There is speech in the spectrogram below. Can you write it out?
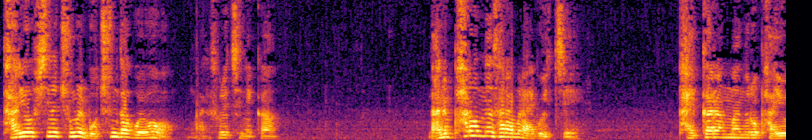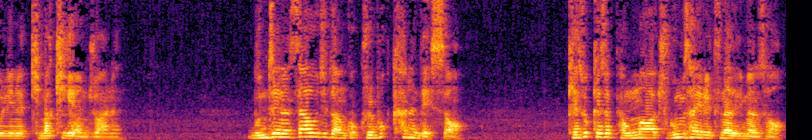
다리 없이는 춤을 못 춘다고요. 막 소리치니까. 나는 팔 없는 사람을 알고 있지. 발가락만으로 바이올린을 기막히게 연주하는. 문제는 싸우지도 않고 굴복하는 데 있어. 계속해서 병마와 죽음 사이를 드나들면서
